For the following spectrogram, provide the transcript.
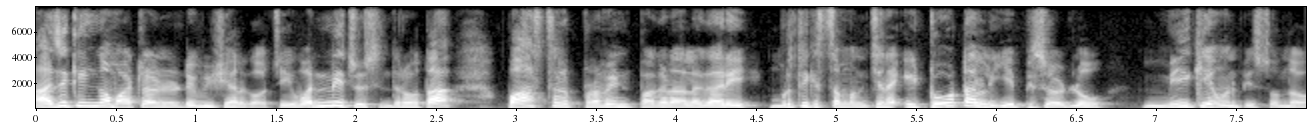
రాజకీయంగా మాట్లాడినటువంటి విషయాలు కావచ్చు ఇవన్నీ చూసిన తర్వాత పాస్టర్ ప్రవీణ్ పగడాల గారి మృతికి సంబంధించిన ఈ టోటల్ ఎపిసోడ్లో మీకేమనిపిస్తుందో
